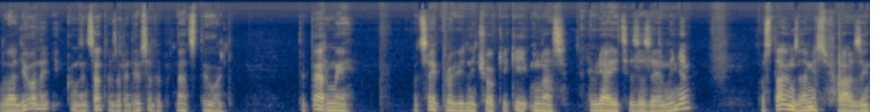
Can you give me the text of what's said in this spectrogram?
2 діоди і конденсатор зарядився до 15 вольт. Тепер ми оцей провідничок, який у нас є заземленням, поставимо замість фази.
